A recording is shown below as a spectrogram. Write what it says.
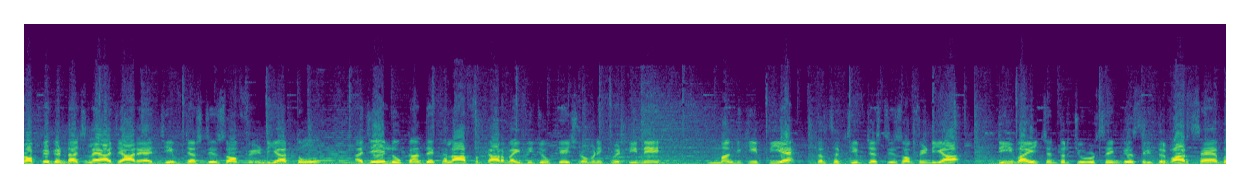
ਪ੍ਰੋਪੇਗੈਂਡਾ ਚਲਾਇਆ ਜਾ ਰਿਹਾ ਹੈ। ਚੀਫ ਜਸਟਿਸ ਆਫ ਇੰਡੀਆ ਤੋਂ ਅਜੇ ਲੋਕਾਂ ਦੇ ਖਿਲਾਫ ਕਾਰਵਾਈ ਦੀ ਜੋ ਕਿ ਸ਼੍ਰੋਮਣੀ ਕਮੇਟੀ ਨੇ ਮੰਗ ਕੀਤੀ ਹੈ। ਦਰਅਸਲ chief justice of India D Y Chandrachud Singh, Shri Darbar Sahib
